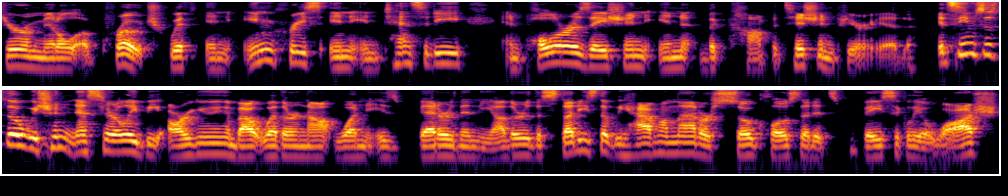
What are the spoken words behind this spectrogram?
pyramidal approach with an increase in intensity and polarization in the competition period. It seems as though we shouldn't necessarily be arguing about whether or not one is better than the other. The studies that we have on that are so close that it's basically a wash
